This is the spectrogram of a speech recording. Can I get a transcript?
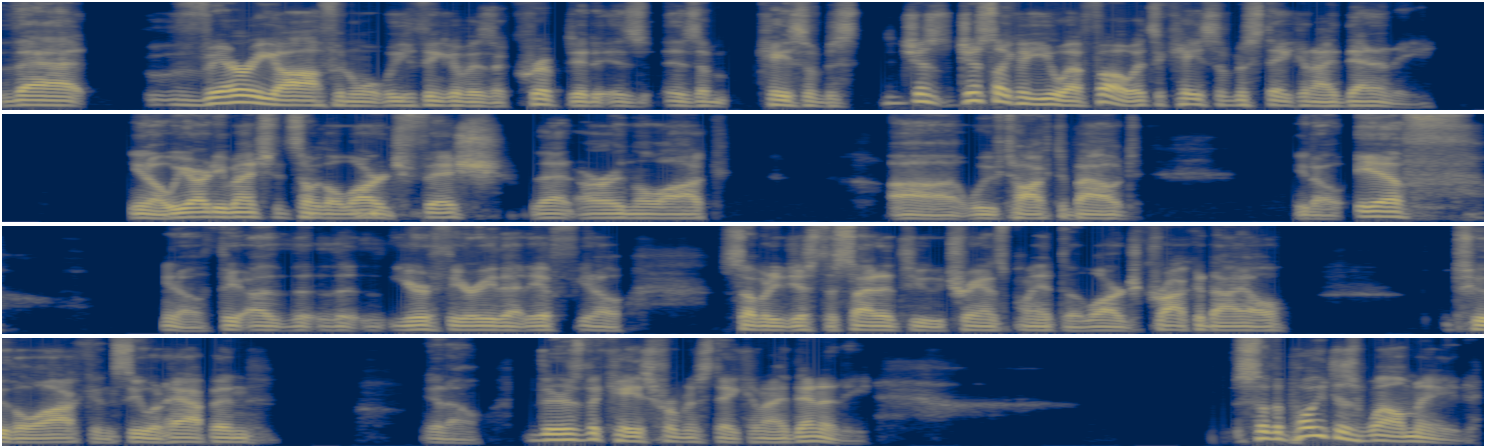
that very often what we think of as a cryptid is is a case of just just like a UFO. It's a case of mistaken identity. You know, we already mentioned some of the large fish that are in the loch. Uh, we've talked about, you know, if you know the, uh, the, the your theory that if you know somebody just decided to transplant a large crocodile to the loch and see what happened. You know, there's the case for mistaken identity. So the point is well made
